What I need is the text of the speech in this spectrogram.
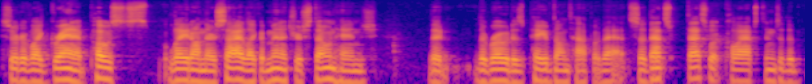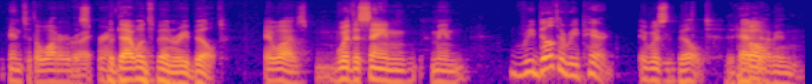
sort of like granite posts laid on their side like a miniature Stonehenge that the road is paved on top of that. So that's that's what collapsed into the into the water of the spring. but that one's been rebuilt, it was with the same. I mean, Rebuilt or repaired? it was built. It had, to- I mean,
